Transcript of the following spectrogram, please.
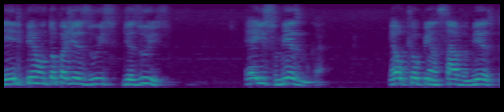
E aí ele perguntou para Jesus: Jesus, é isso mesmo, cara? É o que eu pensava mesmo?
